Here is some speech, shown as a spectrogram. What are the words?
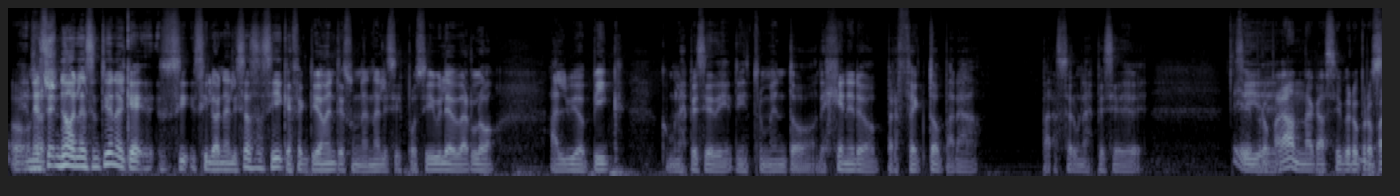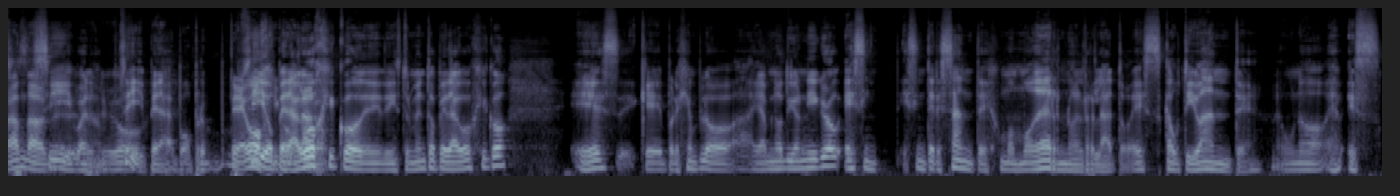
En sea, no, en el sentido en el que si, si lo analizas así, que efectivamente es un análisis posible, verlo al biopic como una especie de, de instrumento de género perfecto para, para hacer una especie de, Sí, Sí, de de- propaganda casi, pero propaganda. Sí, bueno, digo, sí, peda- o pro- sí, pedagógico, o pedagógico, de, de instrumento pedagógico. es que, por ejemplo, I Am Not Your Negro es, es interesante, es como moderno el relato, es cautivante. Uno es,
